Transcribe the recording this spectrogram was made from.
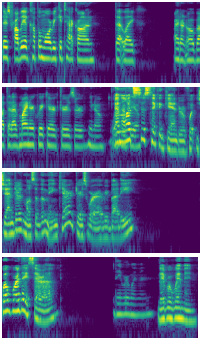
there's probably a couple more we could tack on that, like, I don't know about that I have minor queer characters or, you know, what and let's you. just take a gander of what gender most of the main characters were, everybody. What were they, Sarah? They were women. They were women.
